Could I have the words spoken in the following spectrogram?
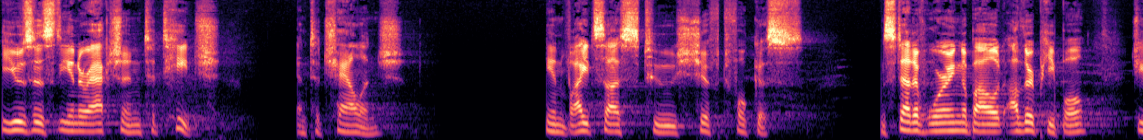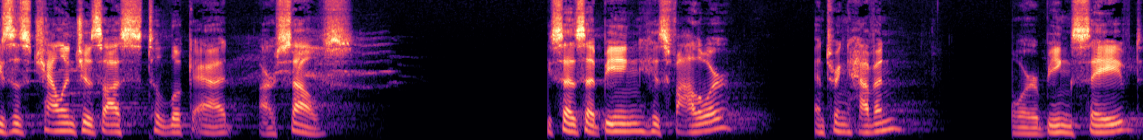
he uses the interaction to teach and to challenge. He invites us to shift focus. Instead of worrying about other people, Jesus challenges us to look at ourselves. He says that being his follower, entering heaven, or being saved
